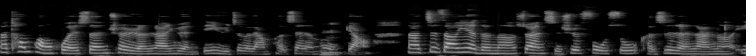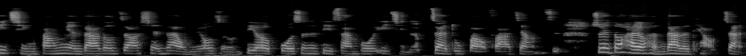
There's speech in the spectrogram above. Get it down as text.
那通膨回升却仍然远低于这个两 percent 的目标。那制造业的呢，虽然持续复苏，可是仍然呢，疫情方面大家都知道，现在我们有什么第二波甚至第三波疫情的再度爆发这样子，所以都还有很大的挑战。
